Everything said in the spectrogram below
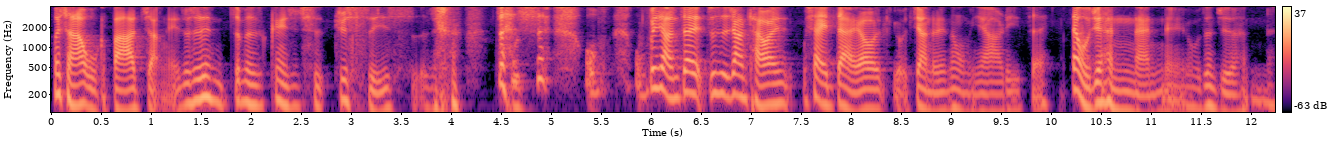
会想要五个巴掌哎！就是真的可以去死去死一死，真是我我不想再就是让台湾下一代要有这样的那种压力在。但我觉得很难呢，我真的觉得很难。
